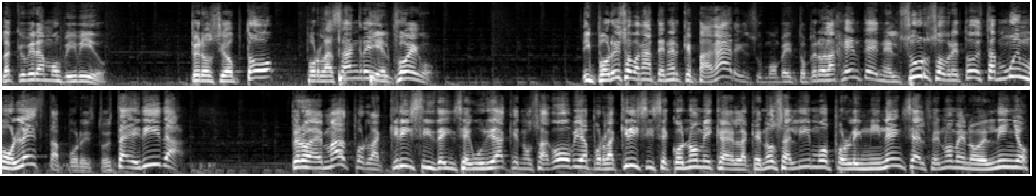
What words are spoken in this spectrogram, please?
la que hubiéramos vivido. Pero se optó por la sangre y el fuego. Y por eso van a tener que pagar en su momento. Pero la gente en el sur sobre todo está muy molesta por esto, está herida. Pero además por la crisis de inseguridad que nos agobia, por la crisis económica en la que no salimos, por la inminencia del fenómeno del niño,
